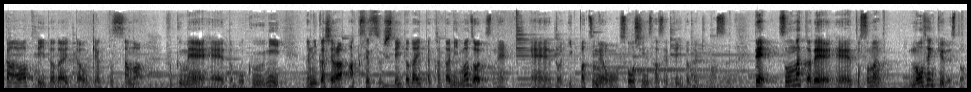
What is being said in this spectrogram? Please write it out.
関わっていただいたお客様含め、えー、と僕に何かしらアクセスしていただいた方にまずはですね、えー、と一発目を送信させていただきます。でその中で、えー、とそんなNo thank you ですと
